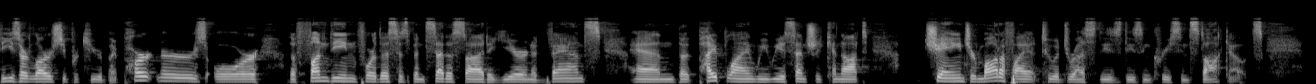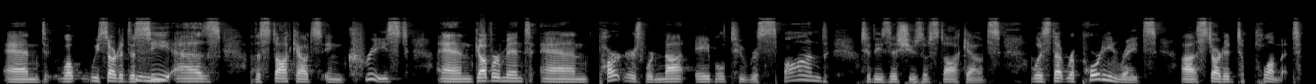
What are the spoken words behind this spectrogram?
these are largely procured by partners, or the funding for this has been set aside a year in advance, and the pipeline, we, we essentially cannot change or modify it to address these these increasing stockouts. And what we started to mm. see as the stockouts increased and government and partners were not able to respond to these issues of stockouts was that reporting rates uh, started to plummet.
